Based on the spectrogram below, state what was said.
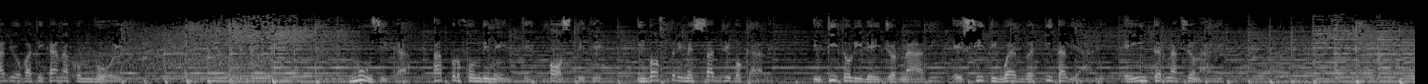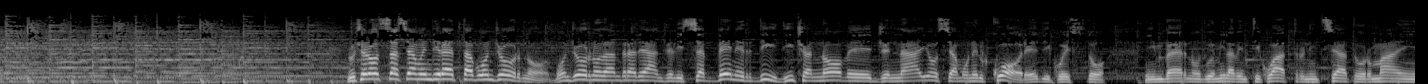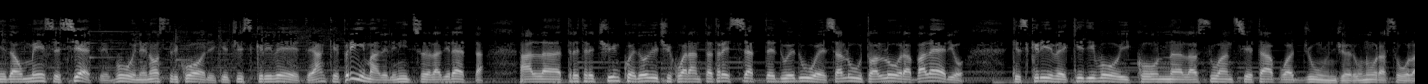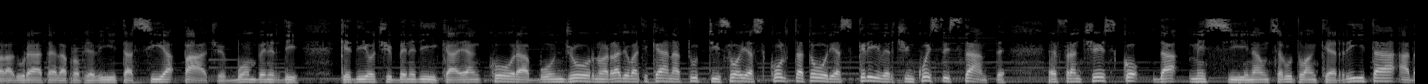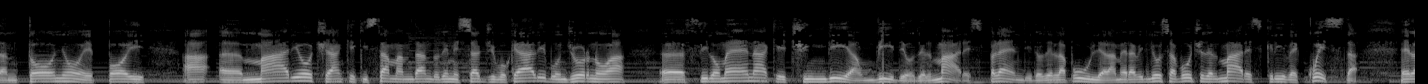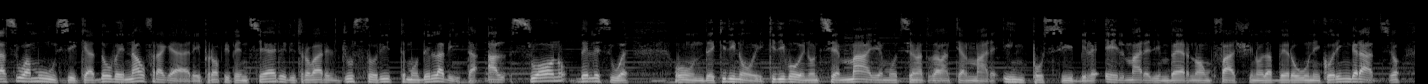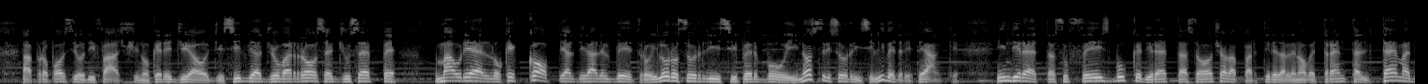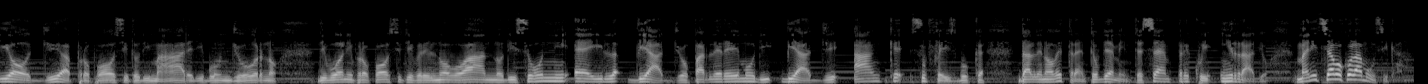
Radio Vaticana con voi. Musica, approfondimenti, ospiti, i vostri messaggi vocali, i titoli dei giornali e siti web italiani e internazionali. Luce Rossa, siamo in diretta, buongiorno. Buongiorno da Andrea De Angelis. È venerdì 19 gennaio, siamo nel cuore di questo inverno 2024 iniziato ormai da un mese. Siete voi nei nostri cuori che ci scrivete anche prima dell'inizio della diretta al 335 12 43 722. Saluto allora Valerio che scrive chi di voi con la sua ansietà può aggiungere un'ora sola alla durata della propria vita, sia pace, buon venerdì, che Dio ci benedica e ancora buongiorno a Radio Vaticana a tutti i suoi ascoltatori a scriverci in questo istante Francesco da Messina, un saluto anche a Rita, ad Antonio e poi a eh, Mario, c'è anche chi sta mandando dei messaggi vocali, buongiorno a eh, Filomena che ci invia un video del mare splendido della Puglia, la meravigliosa voce del mare, scrive questa è la sua musica dove naufragare i propri pensieri e ritrovare il giusto ritmo della vita al suono delle sue onde. Chi di noi, chi di voi non si è mai emozionato davanti al mare? Impossibile. E il mare d'inverno ha un fascino davvero unico. Ringrazio, a proposito di fascino, che regia oggi Silvia Giovarrosa e Giuseppe Mauriello, che coppia al di là del vetro, i loro sorrisi per voi, i nostri sorrisi li vedrete anche in diretta su Facebook, diretta social a partire dalle 9.30. Il tema di oggi, a proposito di mare, di buongiorno, di buoni propositi per il nuovo anno, di sogni, è il viaggio. Parleremo di viaggi anche su Facebook dalle 9.30, ovviamente sempre qui in radio. Ma iniziamo con la musica.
